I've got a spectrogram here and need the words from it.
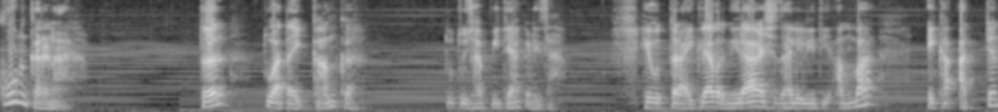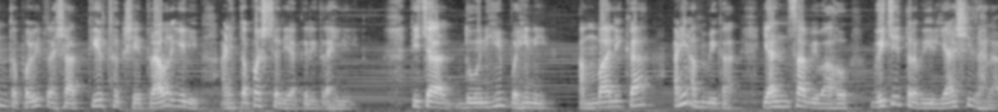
कोण करणार? तर तू आता एक काम कर तू तुझ्या पित्याकडे जा. हे उत्तर ऐकल्यावर निराश झालेली ती अंबा एका अत्यंत पवित्र अशा तीर्थक्षेत्रावर गेली आणि तपश्चर्या करीत राहिली. तिच्या दोन्ही बहिणी अंबालिका आणि अंबिका यांचा विवाह विचित्र वीर्याशी झाला.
